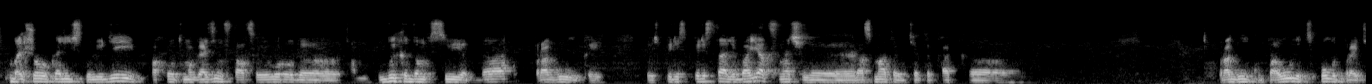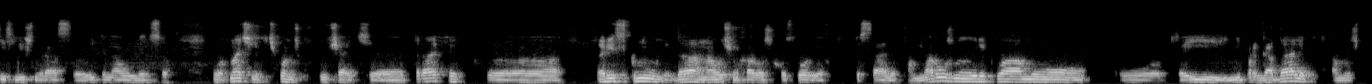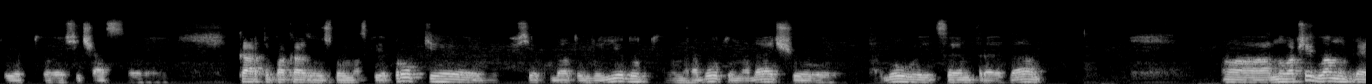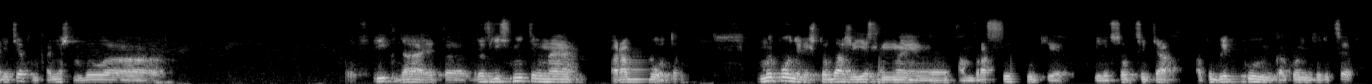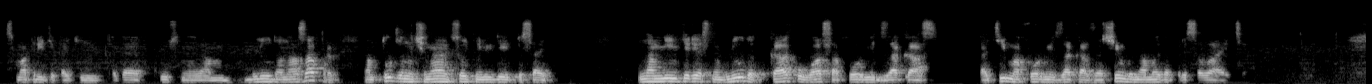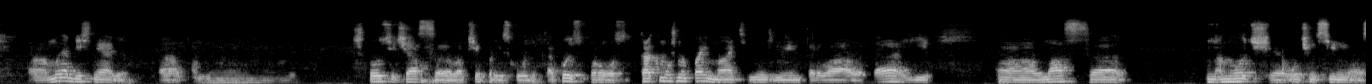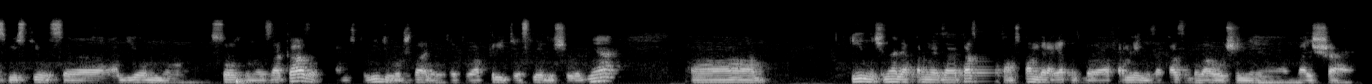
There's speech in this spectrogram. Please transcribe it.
большого количества людей поход в магазин стал своего рода там, выходом в свет, да, прогулкой. То есть перестали бояться, начали рассматривать это как прогулку по улице, повод пройтись лишний раз, выйти на улицу. Вот, начали потихонечку включать э, трафик, э, рискнули, да, на очень хороших условиях писали там наружную рекламу, вот, и не прогадали, потому что вот э, сейчас э, карты показывают, что в Москве пробки, все куда-то уже едут, на работу, на дачу, торговые центры, да, но вообще главным приоритетом, конечно, было в пик, да, это разъяснительная работа. Мы поняли, что даже если мы там в рассылке или в соцсетях опубликуем какой-нибудь рецепт, смотрите, какие, какая вкусная там блюдо на завтрак, нам тут же начинают сотни людей писать. Нам не интересно блюдо, как у вас оформить заказ. Хотим оформить заказ, зачем вы нам это присылаете? А, мы объясняли, да, там, что сейчас э, вообще происходит, какой спрос, как можно поймать нужные интервалы, да, и а, у нас а, на ночь очень сильно сместился объем созданных заказов, потому что люди вот ждали вот этого открытия следующего дня а, и начинали оформлять заказ, потому что там вероятность оформления заказа была очень э, большая.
